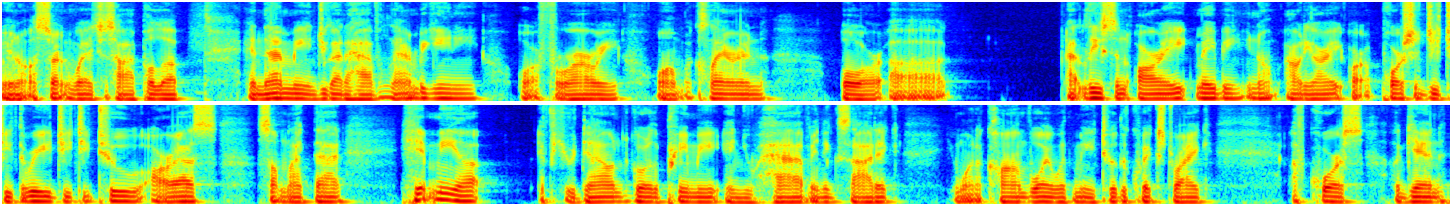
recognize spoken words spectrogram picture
you know, a certain way. It's just how I pull up, and that means you got to have a Lamborghini or a Ferrari or a McLaren or uh, at least an R8, maybe you know, Audi R8 or a Porsche GT3, GT2, RS, something like that. Hit me up if you're down to go to the pre and you have an exotic. You want a convoy with me to the quick strike. Of course, again,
